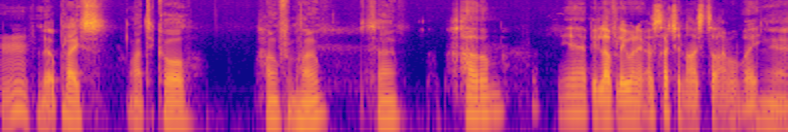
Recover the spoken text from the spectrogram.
Mm. little place I like to call home from home. So Home. Yeah, it'd be lovely, wouldn't it? It was such a nice time, weren't we? yeah,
